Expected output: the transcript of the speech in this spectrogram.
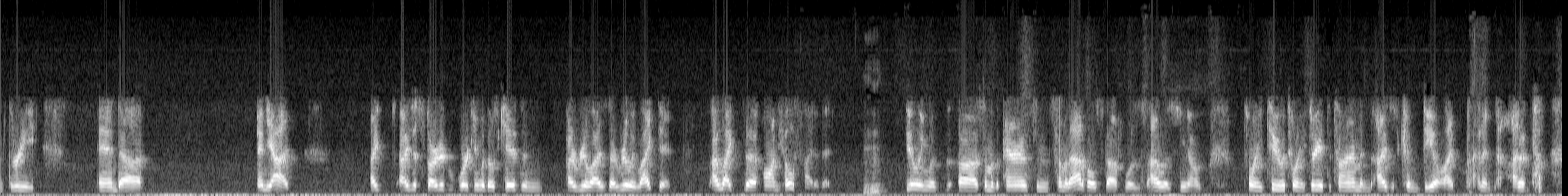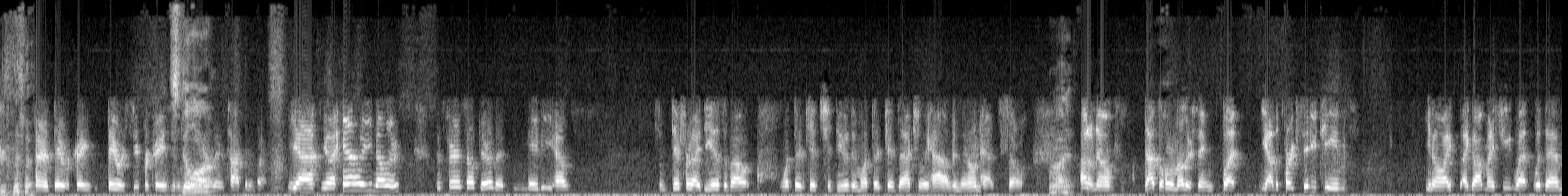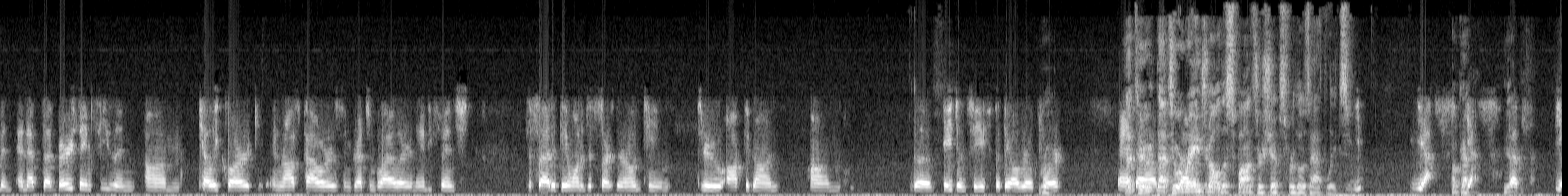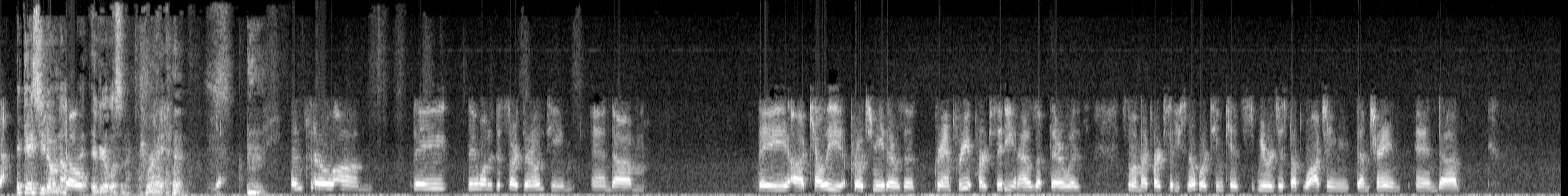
and uh, and yeah, I just started working with those kids, and I realized I really liked it. I liked the on hill side of it. Mhm. Dealing with uh, some of the parents and some of that whole stuff was I was you know 22, 23 at the time, and I just couldn't deal. I I didn't know. I didn't. they were crazy they were super crazy. to Still me, you know, are. They were talking about. Yeah, you know, yeah, you know, there's there's parents out there that maybe have some different ideas about what their kids should do than what their kids actually have in their own heads. So Right. I don't know. That's a whole other thing. But yeah, the Park City team. You know, I, I got my feet wet with them, and, and at that very same season, um, Kelly Clark and Ross Powers and Gretchen Bleiler and Andy Finch decided they wanted to start their own team through Octagon, um, the agency that they all wrote for. And, That's who. uh, That's who arranged all the sponsorships for those athletes. y- Yes. Okay. Yes. Yeah. That's yeah. In case you don't know, So- if you're listening, right? yeah. and so um, they they wanted to start their own team, and um, they uh, Kelly approached me. There was a Grand Prix at Park City, and I was up there with some of my Park City snowboard team kids. We were just up watching them train, and uh,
